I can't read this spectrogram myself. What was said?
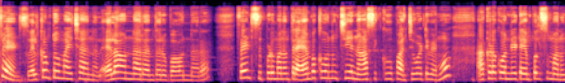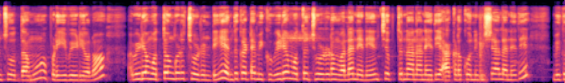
friends welcome to my channel. ఎలా ఉన్నారు? అందరూ బాగున్నారా? ఫ్రెండ్స్ ఇప్పుడు మనం త్రయంబకం నుంచి నాసిక్ పంచవటి మేము అక్కడ కొన్ని టెంపుల్స్ మనం చూద్దాము ఇప్పుడు ఈ వీడియోలో. వీడియో మొత్తం కూడా చూడండి. ఎందుకంటే మీకు వీడియో మొత్తం చూడడం వల్ల నేను ఏం చెప్తున్నాను అనేది అక్కడ కొన్ని విషయాలు అనేది మీకు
